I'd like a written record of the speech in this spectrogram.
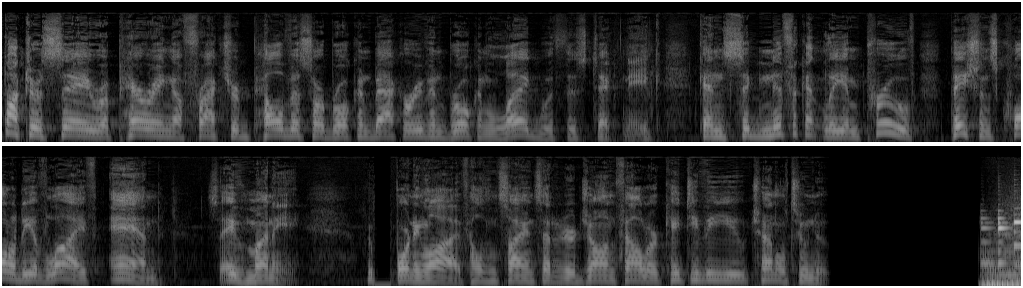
Doctors say repairing a fractured pelvis or broken back or even broken leg with this technique can significantly improve patients' quality of life and save money. Reporting live, Health and Science Editor John Fowler, KTVU Channel 2 News.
